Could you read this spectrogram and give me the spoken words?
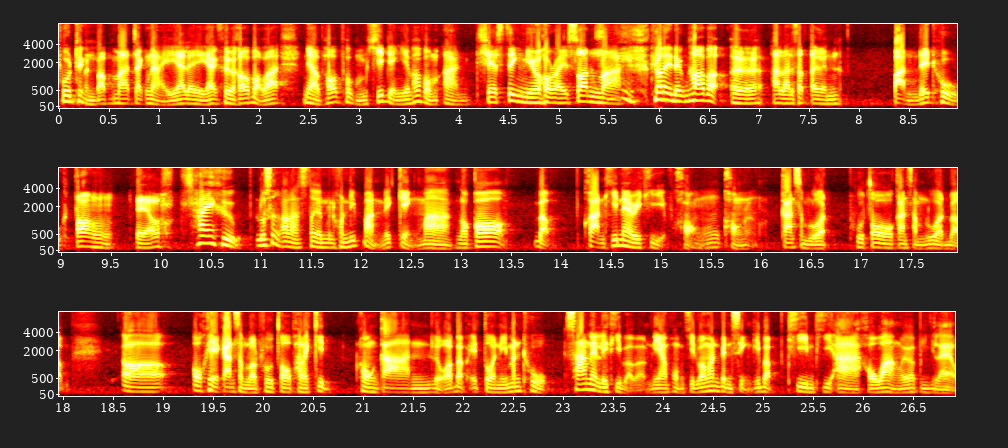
พูดถึงแบบมาจากไหนอะไรอย่างเงี้ย คือเขาบอกว่าเนี่ยเพราะผมคิดอย่างนี้เพราะผมอ่าน Chasing New Horizon มา ก็เลยนึกภาพแบบเอออลันสเติร์นปั่นได้ถูกต้องแล้ว ใช่คือรู้สึกอลันสเติร์นเป็นคนที่ปั่นได้เก่งมาก แล้วก็แบบ การที่ narrative ของของการสำรวจพลูโตการสำรวจแบบเออโอเค การสำรวจพลูโตภารกิจโครงการหรือว่าแบบไอตัวนี้มันถูกสร้าง narrative แบบแบบนี้ผมคิดว่ามันเป็นสิ่งที่แบบทีม PR เขาวางไว้แบบนี้แล้ว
